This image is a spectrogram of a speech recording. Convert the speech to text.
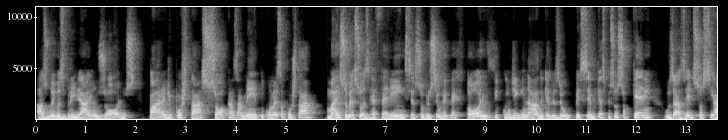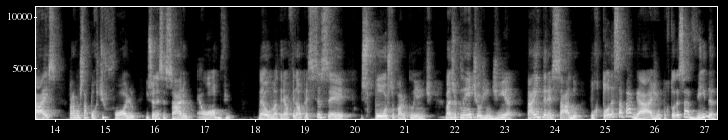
as noivas brilharem os olhos. Para de postar só casamento, começa a postar mais sobre as suas referências, sobre o seu repertório. Fico indignado que às vezes eu percebo que as pessoas só querem usar as redes sociais para mostrar portfólio. Isso é necessário? É óbvio. Né? O material final precisa ser exposto para o cliente. Mas o cliente hoje em dia está interessado por toda essa bagagem, por toda essa vida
